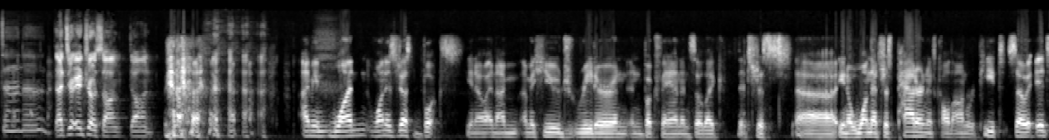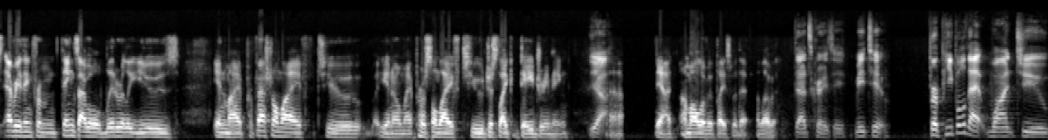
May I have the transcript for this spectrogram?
That's your intro song. Don. I mean, one one is just books, you know, and I'm I'm a huge reader and, and book fan, and so like it's just uh, you know one that's just pattern. It's called on repeat. So it's everything from things I will literally use in my professional life to you know my personal life to just like daydreaming. Yeah. Yeah, I'm all over the place with it. I love it. That's crazy. Me too. For people that want to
